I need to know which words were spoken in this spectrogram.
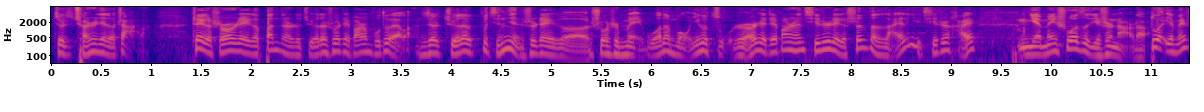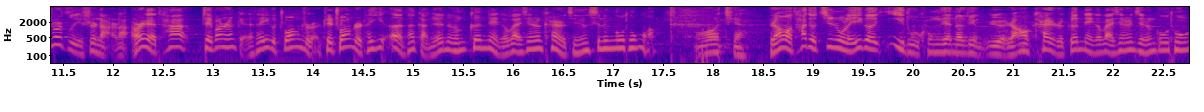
就是全世界就炸了。”这个时候，这个班德就觉得说这帮人不对了，就觉得不仅仅是这个说是美国的某一个组织，而且这帮人其实这个身份来历其实还也没说自己是哪儿的，对，也没说自己是哪儿的。而且他这帮人给了他一个装置，这装置他一摁，他感觉能跟这个外星人开始进行心灵沟通了。我天！然后他就进入了一个异度空间的领域，然后开始跟那个外星人进行沟通。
